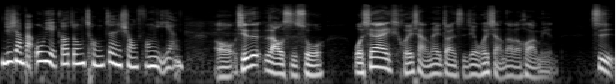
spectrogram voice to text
你就像把乌野高中重振雄风一样。哦，其实老实说。我现在回想那一段时间，我会想到的画面是，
